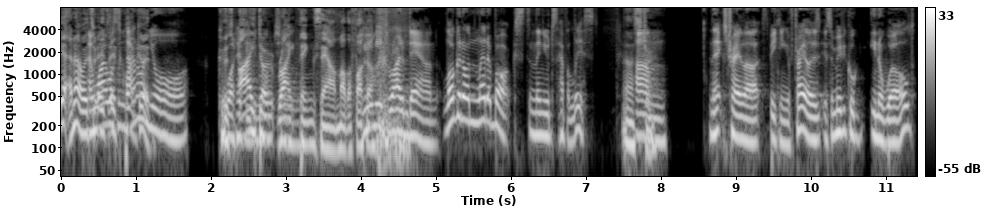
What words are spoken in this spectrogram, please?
Yeah, no, it's, and why it's, it's wasn't quite that on your? Because I don't write things down, motherfucker. You need to write them down. Log it on Letterboxd, and then you'll just have a list. That's true. Um, the next trailer, speaking of trailers, is a movie called In a World.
